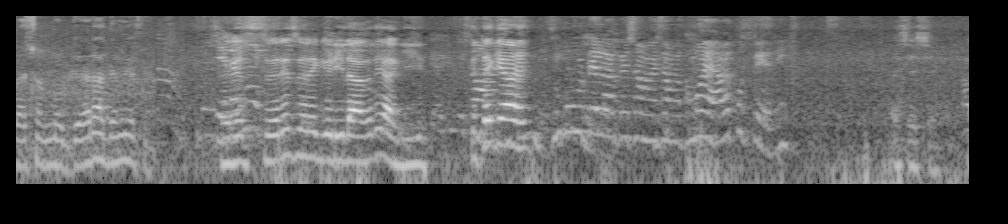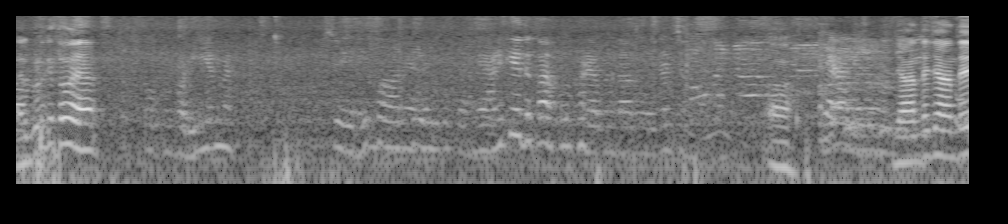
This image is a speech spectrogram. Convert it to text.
ਬਸ ਹੁਣ ਮੁੱਕ ਗਿਆ ਰਾਤ ਦੇ ਮੀਂਹ ਸਵੇਰੇ ਸਵੇਰੇ ਗੇੜੀ ਲਾਗਦੇ ਆ ਗਈ। ਕਿੱਥੇ ਗਿਆ ਹੈ ਸ਼ਾਮੇ ਸ਼ਾਮੇ ਘੁਮਾਇਆ ਵਾ ਧੁੱਪੇ ਨਹੀਂ ਅੱਛਾ ਅੱਛਾ ਅਰਗੁਣ ਕਿੱਥੋਂ ਆਇਆ ਧੁੱਪ ਬੜੀ ਹੈ ਮੈਂ ਸਵੇਰੇ ਬਾਹਰ ਨਹੀਂ ਕਿਸੇ ਦੇ ਘਰ ਕੋਲ ਖੜਿਆ ਬੰਦਾ ਰੋਜ਼ ਆ ਜਾਂਦੇ ਜਾਂਦੇ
